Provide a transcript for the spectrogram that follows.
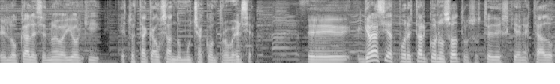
en locales en Nueva York y esto está causando mucha controversia. Eh, gracias por estar con nosotros, ustedes que han estado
